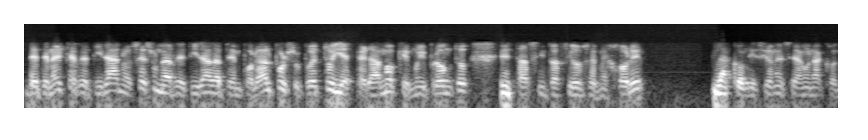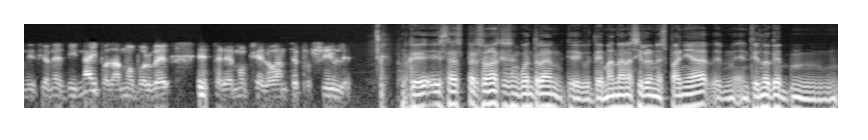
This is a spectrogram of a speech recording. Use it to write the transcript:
de tener que retirarnos. Es una retirada temporal, por supuesto, y esperamos que muy pronto esta situación se mejore las condiciones sean unas condiciones dignas y podamos volver, esperemos que lo antes posible. Porque estas personas que se encuentran, que demandan asilo en España, em, entiendo que mm,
